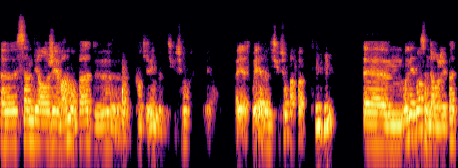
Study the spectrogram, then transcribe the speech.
euh, ça me dérangeait vraiment pas de, euh, quand il y avait une bonne discussion, il fallait la trouver, la bonne discussion parfois. Euh, honnêtement, ça me dérangeait pas de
